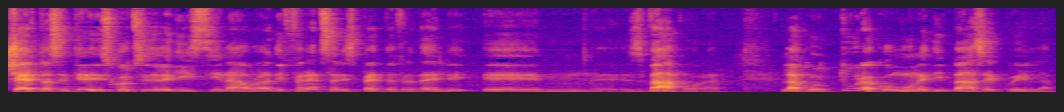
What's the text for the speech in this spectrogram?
Certo, a sentire i discorsi dei leghisti in aula, la differenza rispetto ai fratelli ehm, svapora. La cultura comune di base è quella,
